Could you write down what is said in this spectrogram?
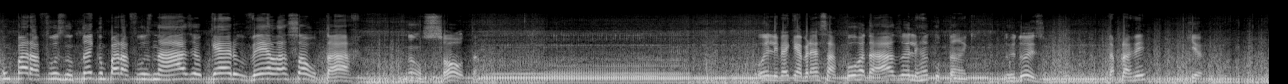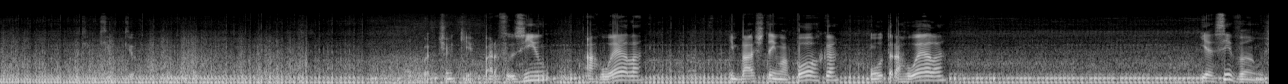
Um parafuso no tanque, um parafuso na asa. Eu quero ver ela soltar. Não solta. Ou ele vai quebrar essa porra da asa ou ele arranca o tanque. Dos dois, um. Dá pra ver? Aqui, ó. Aqui, aqui, ó. Aqui, parafusinho, arruela. Embaixo tem uma porca, outra arruela. E assim vamos.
